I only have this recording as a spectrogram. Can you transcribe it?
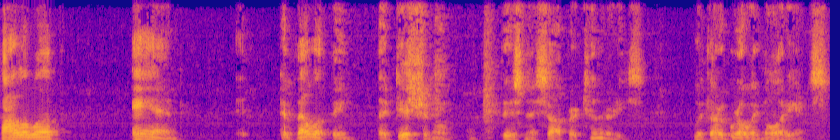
follow up, and developing additional business opportunities with our growing audience.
